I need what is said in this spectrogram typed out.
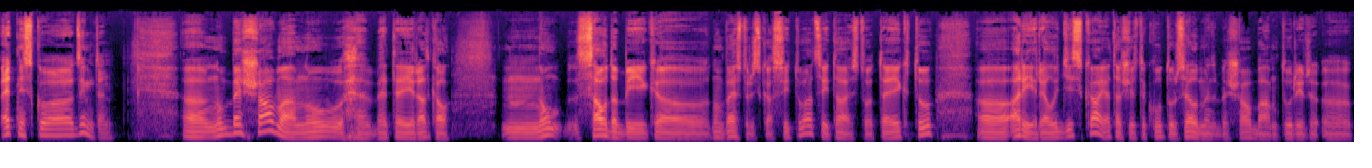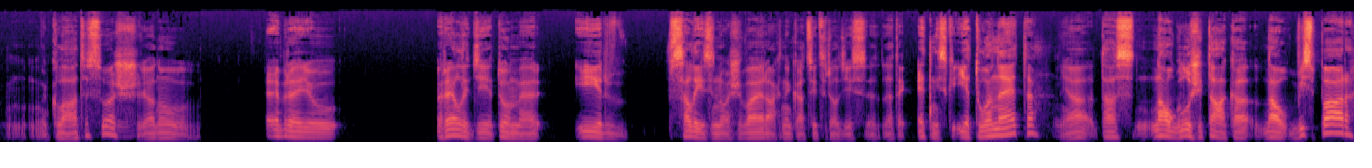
etnisko dzimteni? Uh, nu, bez šaubām, nu, bet te ir atkal. Mm, nu, saudabīga nu, vēsturiskā situācija, tā es to teiktu. Uh, arī reliģiskā, ja tā šis kultūras elements bez šaubām tur ir uh, klātesošs. Ja, nu, ebreju reliģija tomēr ir salīdzinoši vairāk nekā citas reliģijas, teikt, etniski ietonēta. Ja? Tas nav gluži tā, ka nav vispār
